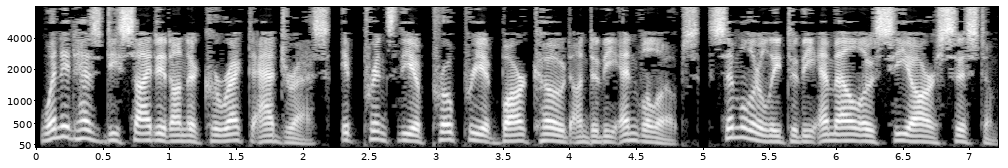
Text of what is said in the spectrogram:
When it has decided on a correct address, it prints the appropriate bar code onto the envelopes, similarly to the MLOCR system.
